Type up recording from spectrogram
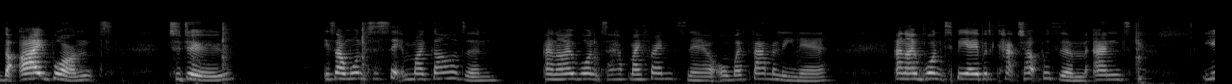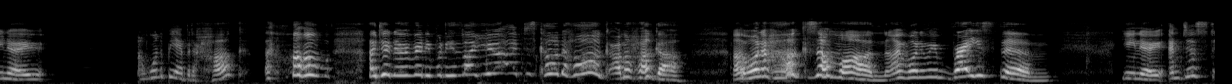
that I want to do is I want to sit in my garden and I want to have my friends near or my family near and I want to be able to catch up with them and you know I want to be able to hug. I don't know if anybody's like you. I just can't hug. I'm a hugger. I want to hug someone. I want to embrace them. You know, and just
